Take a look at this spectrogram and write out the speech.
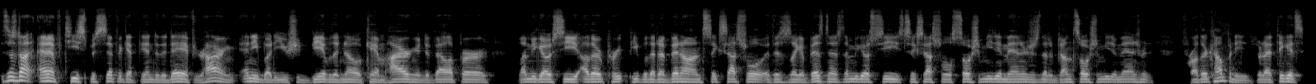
this is not NFT specific. At the end of the day, if you're hiring anybody, you should be able to know. Okay, I'm hiring a developer let me go see other pre- people that have been on successful if this is like a business let me go see successful social media managers that have done social media management for other companies. But i think it's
